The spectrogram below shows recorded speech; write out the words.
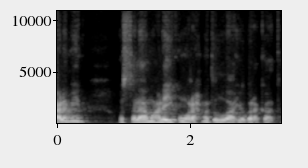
ஆலமீன். அஸ்லாம் வலைக்கம் வரமத்துல்லாஹி வபரகாத்து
